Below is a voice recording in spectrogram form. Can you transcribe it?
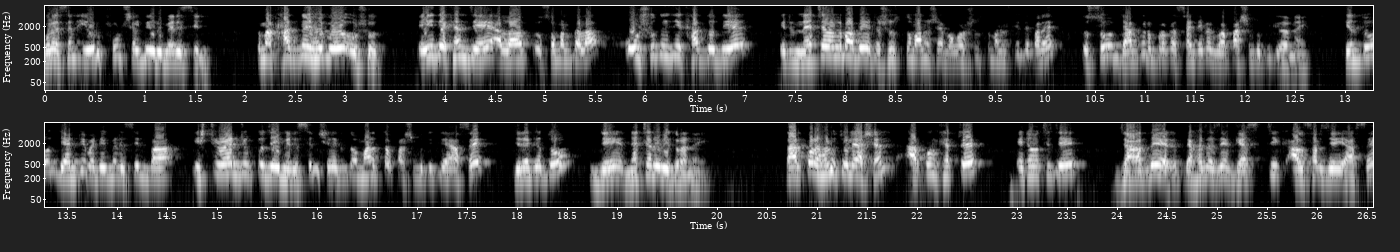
বলেছেন your food shall be your medicine তোমার খাদ্যই হবে ওষুধ এই দেখেন যে আল্লাহ সোমান তালা যে খাদ্য দিয়ে এটা এটা সুস্থ মানুষ এবং অসুস্থ মানুষ খেতে পারে। তো সো যার কোনো প্রকার সাইড এফেক্ট বা পার্শ্ব প্রতিক্রিয়া নাই। কিন্তু যে অ্যান্টিবায়োটিক মেডিসিন বা স্টেরয়েড যুক্ত যে মেডিসিন সেটা কিন্তু মারাত্মক পার্শ্ব প্রতিক্রিয়া আছে, যেটা কিন্তু যে ন্যাচারের ভিতরে নেই। তারপরে হলো চলে আসেন, আর কোন ক্ষেত্রে? এটা হচ্ছে যে যাদের দেখা যায় যে গ্যাস্ট্রিক আলসার যে আছে,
